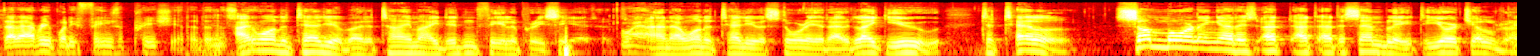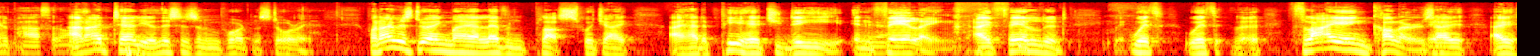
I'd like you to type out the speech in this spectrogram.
that everybody feels appreciated in the school. I want to tell you about a time I didn't feel appreciated. Well. and I want to tell you a story that I would like you to tell some morning at, at, at, at assembly to your children. I'll pass it on, And. I tell you, this is an important story. When I was doing my 11 plus, which I, I had a PhD in failing, I failed it with, with uh, flying colours. I, I,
